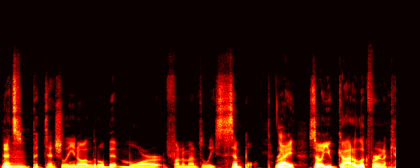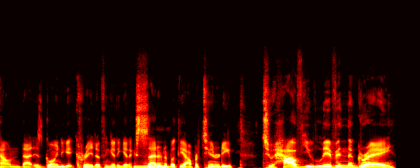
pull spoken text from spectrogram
that's mm-hmm. potentially you know a little bit more fundamentally simple right? Yeah. So you got to look for an accountant that is going to get creative and going to get excited mm. about the opportunity to have you live in the gray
